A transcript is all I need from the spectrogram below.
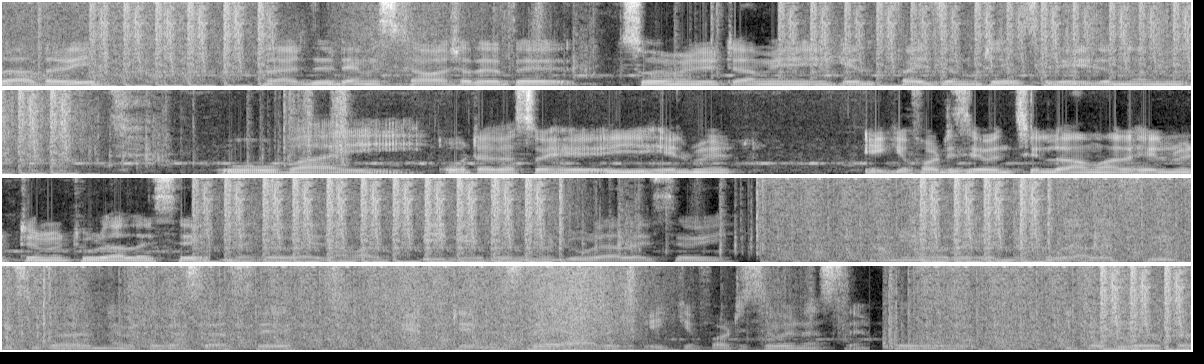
তাড়াতাড়ি। রাশ দিয়ে ড্যামেজ খাওয়ার সাথে সাথে সুপার মেডিটা আমি হেলথ পাই যাব ঠিক আছে? এই জন্য আমি ও ভাই ওটা কাছে এই হেলমেট একে ফর্টি সেভেন ছিল আমার হেলমেট টেলমেট উড়ে আলাইছে উড়ে আলাইছে ওই আমি ওর হেলমেট উড়ে কিছু কারণে ওটার কাছে আছে এম টেন আছে আর একে ফর্টি সেভেন আছে। তো এটা দিয়ে ওটা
